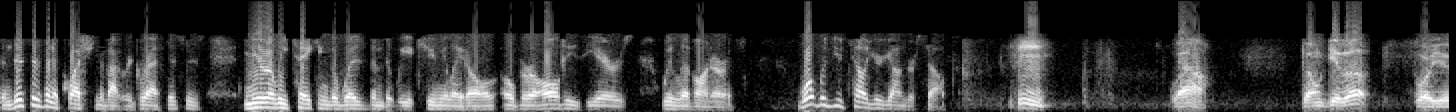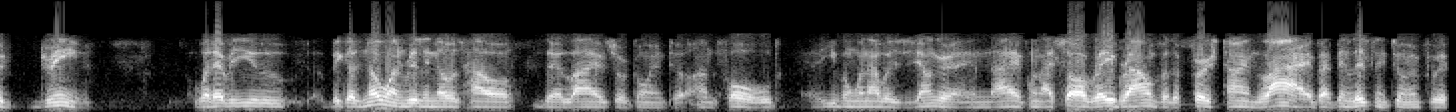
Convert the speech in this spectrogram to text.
And this isn't a question about regret. This is merely taking the wisdom that we accumulate all over all these years we live on earth. What would you tell your younger self? Hmm. Wow. Don't give up for your dream. Whatever you, because no one really knows how their lives are going to unfold. Even when I was younger, and I when I saw Ray Brown for the first time live, I've been listening to him for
